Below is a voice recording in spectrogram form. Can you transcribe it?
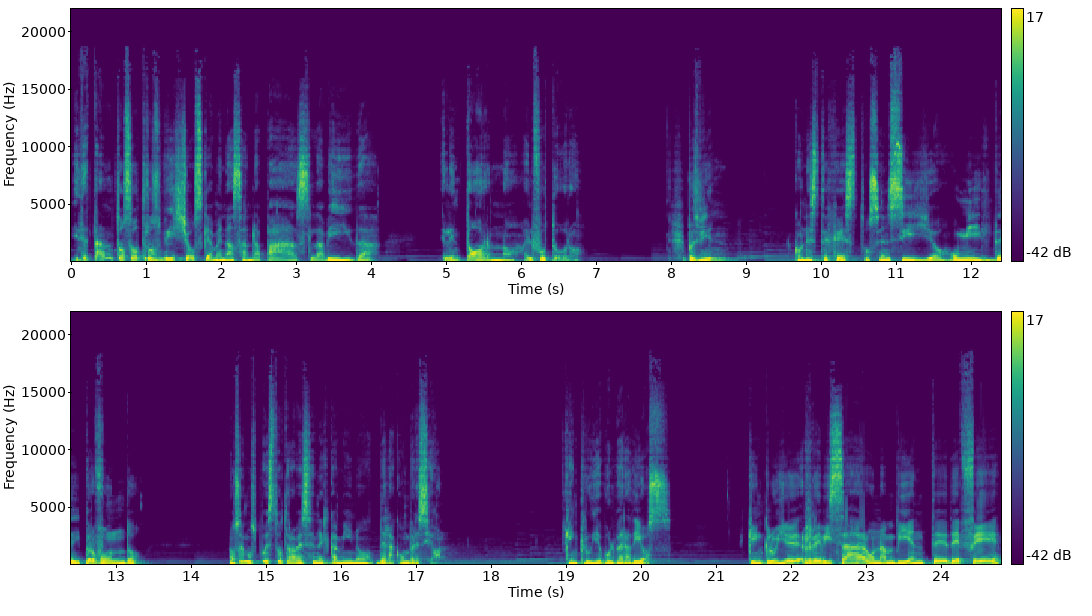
y de tantos otros bichos que amenazan la paz, la vida, el entorno, el futuro. Pues bien, con este gesto sencillo, humilde y profundo, nos hemos puesto otra vez en el camino de la conversión, que incluye volver a Dios, que incluye revisar un ambiente de fe,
